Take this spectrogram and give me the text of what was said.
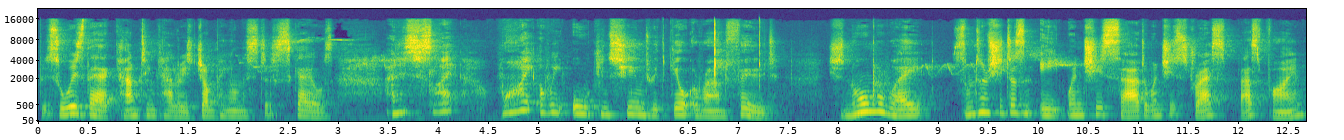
but it's always there counting calories, jumping on the scales. And it's just like, why are we all consumed with guilt around food? She's a normal weight. Sometimes she doesn't eat when she's sad or when she's stressed. That's fine.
